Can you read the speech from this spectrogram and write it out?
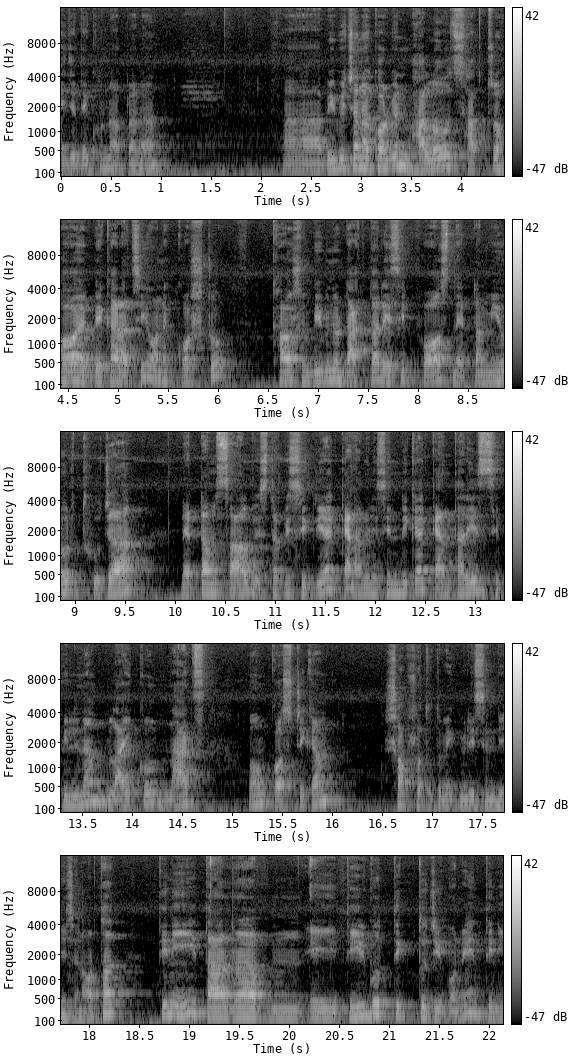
এই যে দেখুন আপনারা বিবেচনা করবেন, ভালো ছাত্র হওয়ায় বেকার আছি, অনেক কষ্ট। খাওয়ার সময় বিভিন্ন ডাক্তার এসিড ফস, নেট্টামিওর, thuja, natrum sulph staphysagria cannabis indica cantharis সিপিলিনাম, লাইকো নাক্স এবং কস্টিকাম, সব শততমিক মেডিসিন দিয়েছেন। অর্থাৎ তিনি তার এই দীর্ঘ তিক্ত জীবনে তিনি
